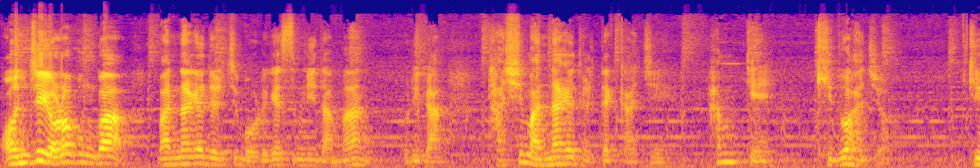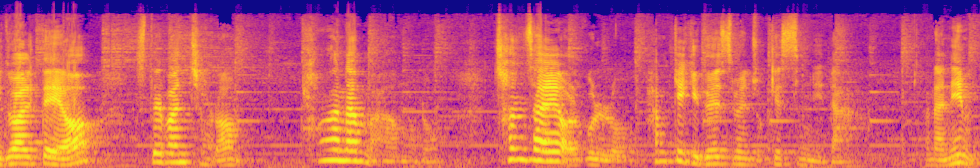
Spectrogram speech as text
언제 여러분과 만나게 될지 모르겠습니다만, 우리가 다시 만나게 될 때까지 함께 기도하죠. 기도할 때요, 스테반처럼 평안한 마음으로 천사의 얼굴로 함께 기도했으면 좋겠습니다. 하나님,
